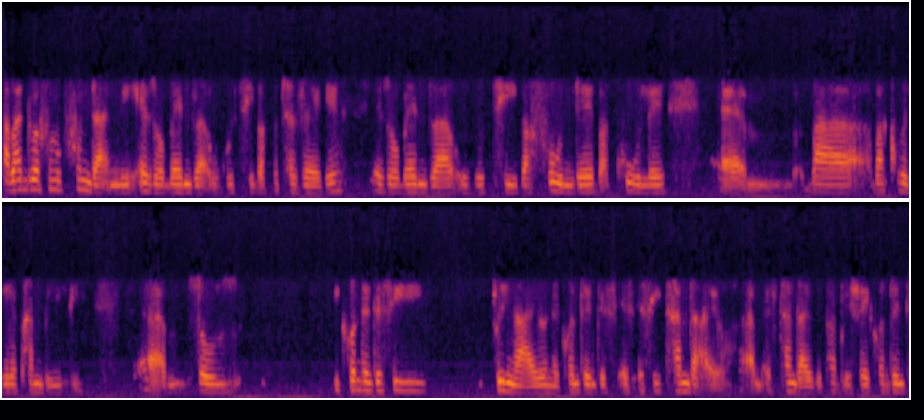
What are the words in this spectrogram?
abantu bafuna ukufundani ezobenza ukuthi bakhuthazeke ezobenza ukuthi bafunde bakhule um ba baqhubekele phambili um so i-content esi cingayo ne-content esiyithandayo um esithandayo ukupublisha i-content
